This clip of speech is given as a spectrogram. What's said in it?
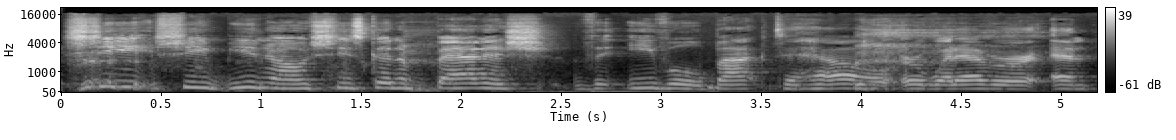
she she you know she's gonna banish the evil back to hell or whatever, and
